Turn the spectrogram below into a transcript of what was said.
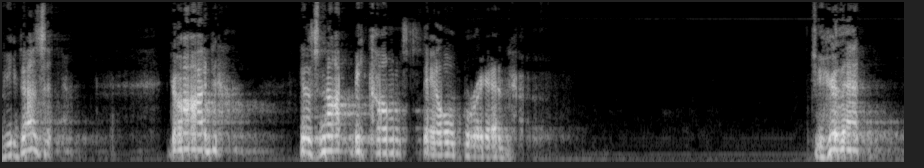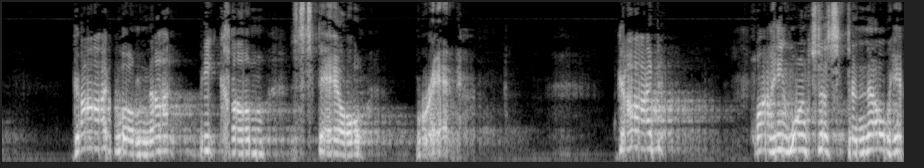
He does it. God does not become stale bread. Do you hear that? God will not become stale bread. God, while He wants us to know Him,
